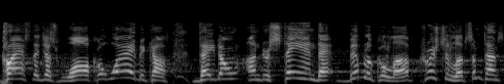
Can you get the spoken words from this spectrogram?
class, they just walk away because they don't understand that biblical love, Christian love, sometimes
